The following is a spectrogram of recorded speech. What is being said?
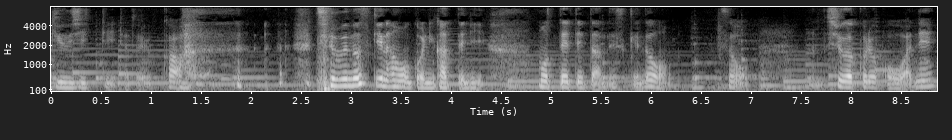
牛耳っていたというか 自分の好きな方向に勝手に持ってってたんですけどそう。修学旅行はね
